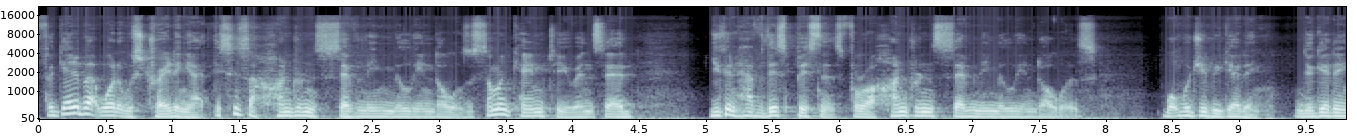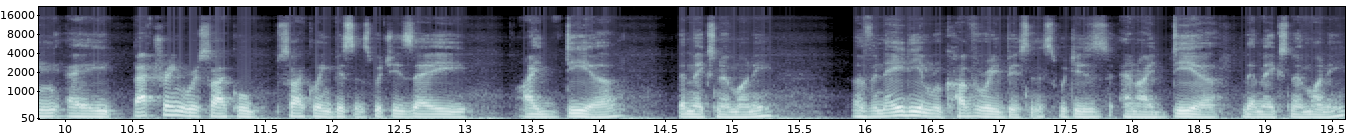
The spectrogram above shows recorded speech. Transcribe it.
Forget about what it was trading at. This is $170 million. If someone came to you and said, you can have this business for $170 million, what would you be getting? You're getting a battery recycle, recycling business, which is a idea that makes no money, a vanadium recovery business, which is an idea that makes no money,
